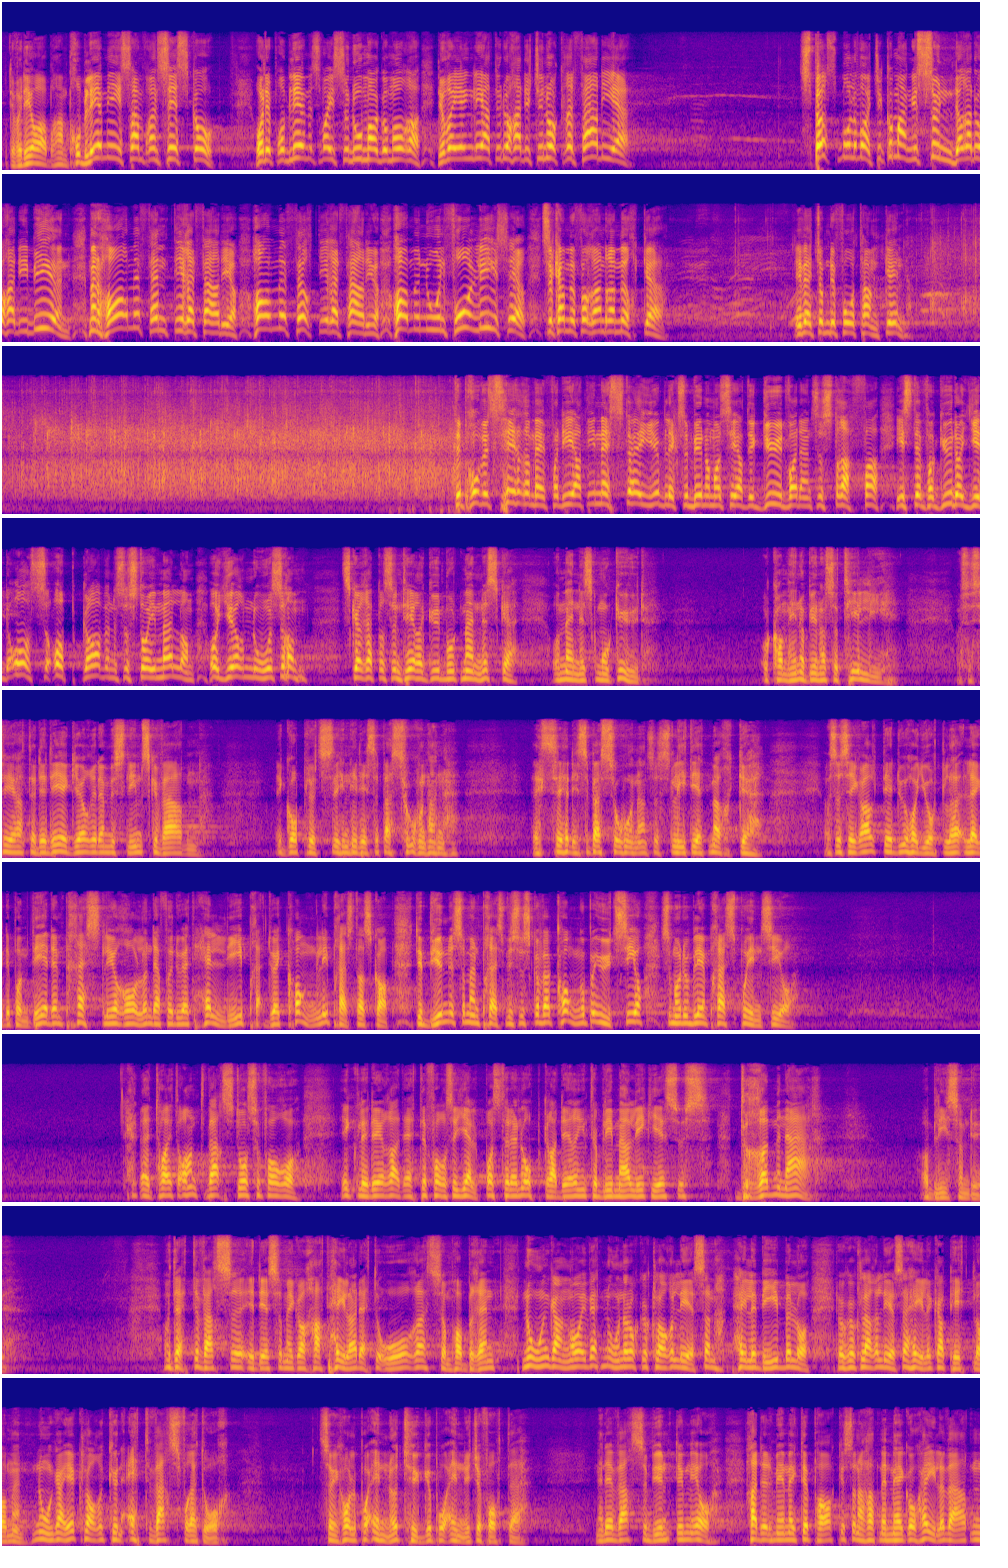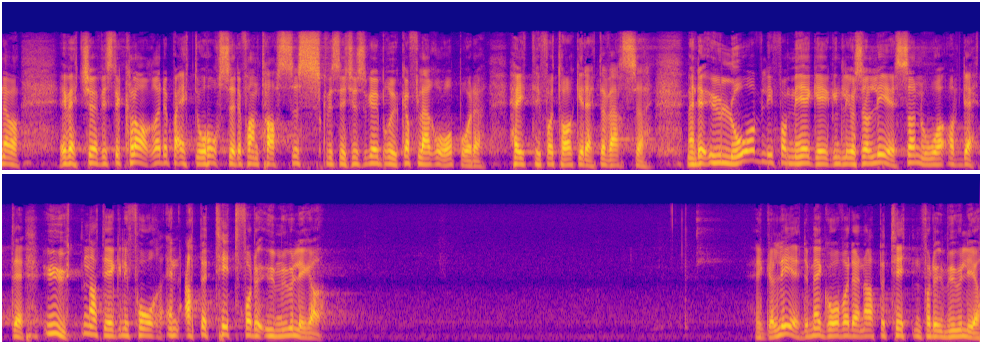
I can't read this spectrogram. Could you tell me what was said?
Det var det Abraham. Problemet i San Francisco og det problemet som var i Sodoma og Gomorra, det var egentlig at du hadde ikke nok rettferdige. Spørsmålet var ikke hvor mange syndere du hadde i byen, men har vi 50 rettferdige, har vi 40 rettferdige, har vi noen få lys her, så kan vi forandre mørket. Jeg vet ikke om du får tanken. Det provoserer meg, fordi at i neste øyeblikk så begynner man å si at Gud var den som straffa, istedenfor Gud har gitt oss oppgavene som står imellom, og gjør noe som skal representere Gud mot mennesket og mennesket mot Gud. Og komme inn og begynne å tilgi. Og så sier jeg at det er det jeg gjør i den muslimske verden. Jeg går plutselig inn i disse personene. Jeg ser disse personene som sliter i et mørke. Og så sier jeg alt det du har gjort, legg det på dem. Det er den prestelige rollen. Derfor du er et hellig, du er et kongelig presteskap. Du begynner som en prest. Hvis du skal være konge på utsida, så må du bli en prest på innsida. Eh, ta et annet vers for å inkludere dette for å hjelpe oss til den oppgraderingen til å bli mer lik Jesus. Drømmen er å bli som du. Og Dette verset er det som jeg har hatt hele dette året, som har brent. Noen ganger, og jeg vet Noen av dere klarer å lese hele Bibelen og dere klarer å lese hele kapitler, men noen ganger jeg klarer kun ett vers for et år. Så jeg holder på ennå å tygge på og ennå ikke fått det. Men det verset begynte jeg med og hadde det med meg til Parkinson og hatt med meg og hele verden. Og jeg vet ikke, Hvis jeg klarer det på ett år, så er det fantastisk. Hvis ikke så skal jeg bruke flere år på det. helt til jeg får tak i dette verset. Men det er ulovlig for meg egentlig å lese noe av dette uten at jeg egentlig får en appetitt for det umulige. Jeg gleder meg over denne appetitten for det umulige.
